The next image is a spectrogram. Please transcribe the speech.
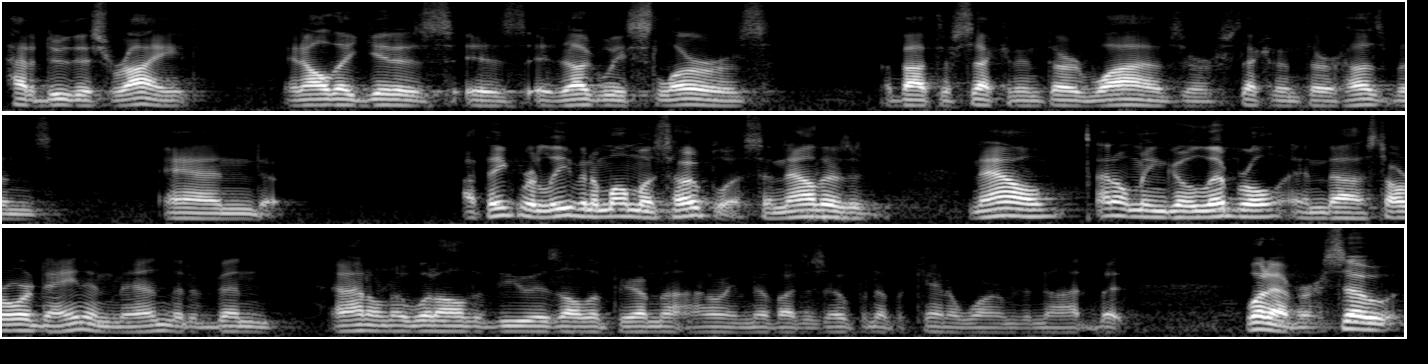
how to do this right, and all they get is, is, is ugly slurs about their second and third wives or second and third husbands. And I think we're leaving them almost hopeless. And now there's a now, I don't mean go liberal and uh, start ordaining men that have been, and I don't know what all the view is all up here. I'm not, I don't even know if I just opened up a can of worms or not, but whatever. So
